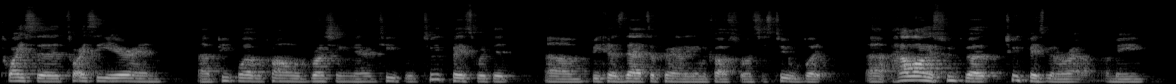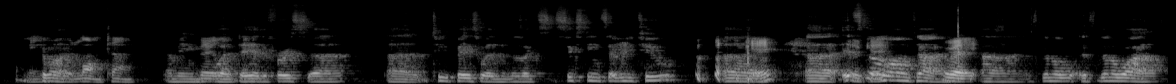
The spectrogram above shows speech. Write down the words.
twice a twice a year, and uh, people have a problem with brushing their teeth with toothpaste with it um, because that's apparently going to cause fluorosis too. But uh, how long has tooth, toothpaste been around? I mean, I mean, Come for on. a long time. I mean, Very what they had the first uh, uh, toothpaste when it was like 1672. Uh, Okay. uh, it's been a long time. Uh, Right. it's been a it's been a while.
